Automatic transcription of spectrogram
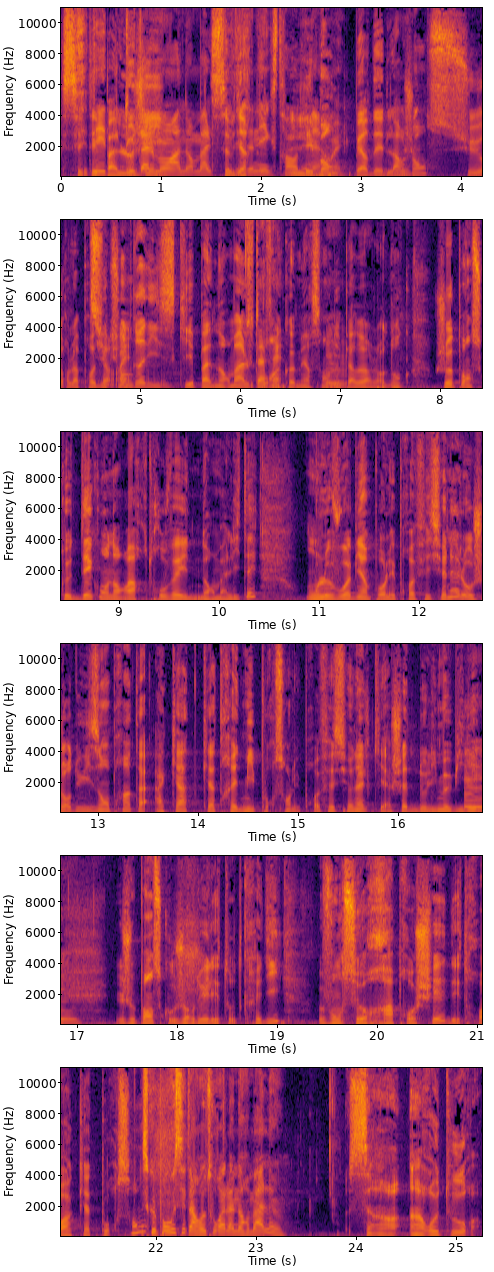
c'était totalement anormal. C'était des années extraordinaires. Les banques perdaient de l'argent sur la production de crédit, ce qui n'est pas normal pour un commerçant de mm. perdre de l'argent. Donc, je pense que dès qu'on aura retrouvé une normalité, on le voit bien pour les professionnels. Aujourd'hui, ils empruntent à 4, 4,5% les professionnels qui achètent de l'immobilier. Mm. Je pense qu'aujourd'hui, les taux de crédit vont se rapprocher des 3, 4%. Est-ce que pour vous, c'est un retour à la normale? C'est un, retour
